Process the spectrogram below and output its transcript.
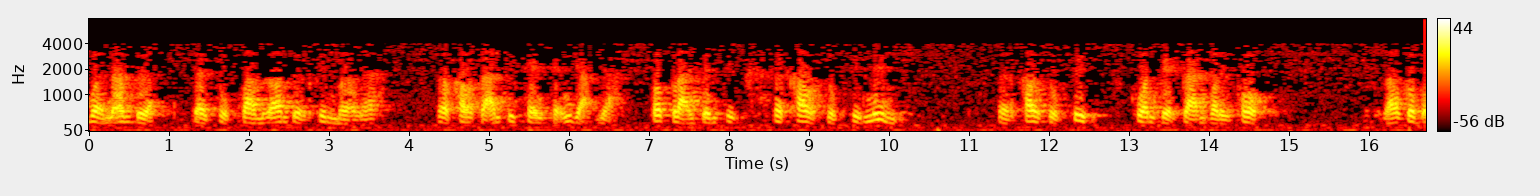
เมื่อน้ำเดือดได้สุกความร้อนเดือดขึ้นมาแล้วเราเข้าสารที่แข็งแข็งหยาบหยาบก็กลายเป็นที่เข้าสุกที่นิ่มเข้าสุกที่ควรเกิดการบริโภค เราก็บ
